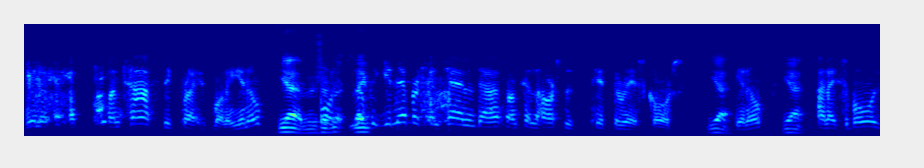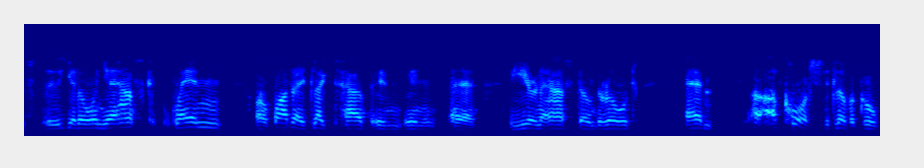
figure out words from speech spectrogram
win a, a fantastic prize money, you know. yeah but But like look, you never can tell that until the horses hit the race course, yeah you know. yeah And I suppose, uh, you know, when you ask when or what I'd like to have in, in uh, a year and a half down the road, um, of course, you'd love a Group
